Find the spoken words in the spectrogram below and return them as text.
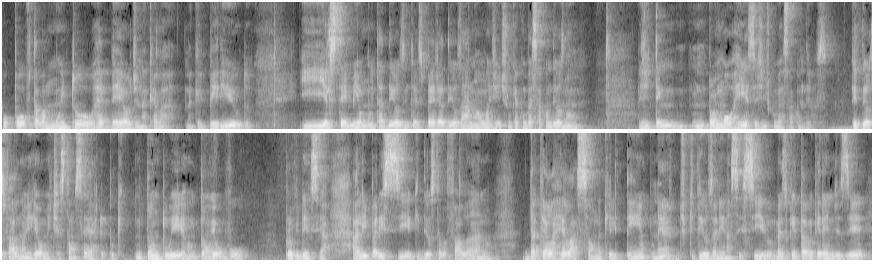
o povo estava muito rebelde naquela, naquele período e eles temiam muito a Deus, então eles pedem a Deus: ah, não, a gente não quer conversar com Deus, não. A gente tem, pode morrer se a gente conversar com Deus. E Deus fala: não, e realmente estão certos, porque com tanto erro, então eu vou providenciar. Ali parecia que Deus estava falando daquela relação naquele tempo, né, de que Deus era inacessível, mas o que ele estava querendo dizer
